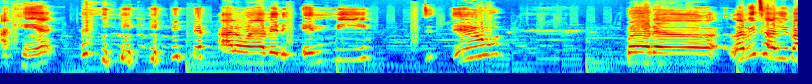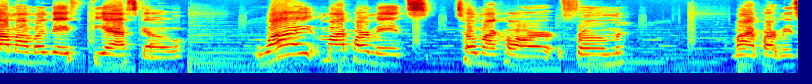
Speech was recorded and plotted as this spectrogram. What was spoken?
I can't I don't have it in me to do. But uh, let me tell you about my Monday fiasco. Why my apartment tow my car from my apartment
